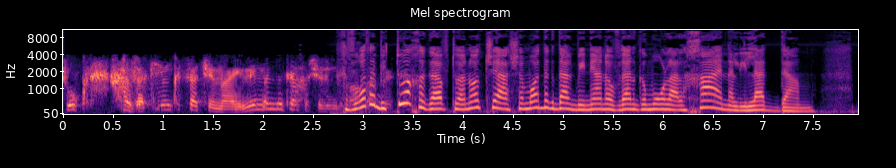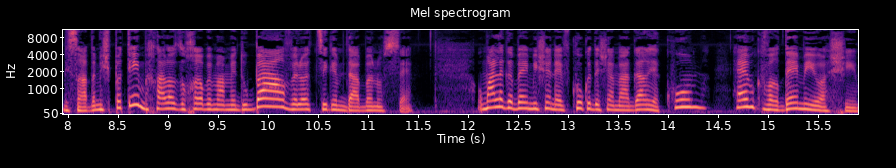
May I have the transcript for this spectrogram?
שוק חזקים קצת שמאיימים על זה ככה. חברות הביטוח אגב טוענות שההאשמות נגדן בעניין האובדן גמור להלכה הן עלילת דם. משרד המשפטים בכלל לא זוכר במה מדובר ולא הציג עמדה בנושא. ומה לגבי מי שנאבקו כדי שהמאגר יקום? הם כבר די מיואשים.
